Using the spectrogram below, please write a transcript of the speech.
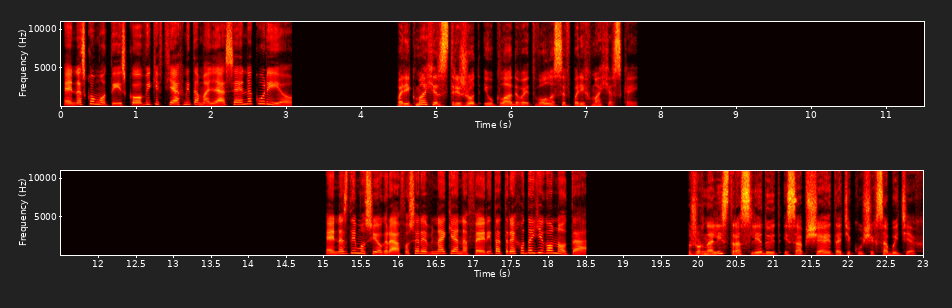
Ένας κομμωτής κόβει και φτιάχνει τα μαλλιά σε ένα κουρίο. Парикмахер стрижет и укладывает волосы в парикмахерской. Ένας δημοσιογράφος ερευνά και αναφέρει τα τρέχοντα γεγονότα. Журналист расследует и сообщает о текущих событиях.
